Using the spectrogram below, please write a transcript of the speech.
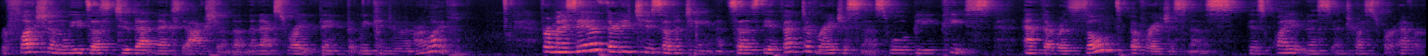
Reflection leads us to that next action, that the next right thing that we can do in our life. From Isaiah 32 17, it says, The effect of righteousness will be peace, and the result of righteousness is quietness and trust forever.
